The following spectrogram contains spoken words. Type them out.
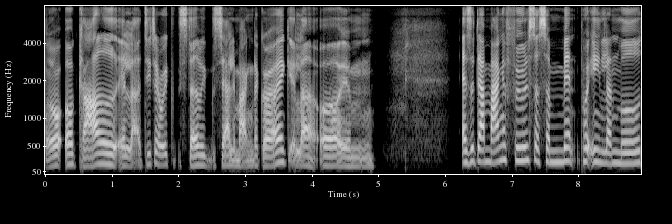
og, og græde, eller det er der jo ikke stadigvæk særlig mange, der gør, ikke? Eller, og, øhm, altså, der er mange følelser, som mænd på en eller anden måde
